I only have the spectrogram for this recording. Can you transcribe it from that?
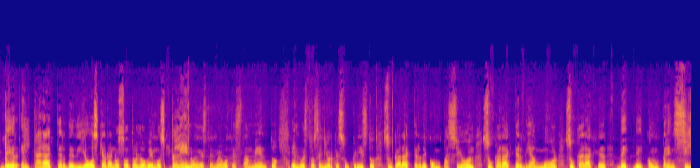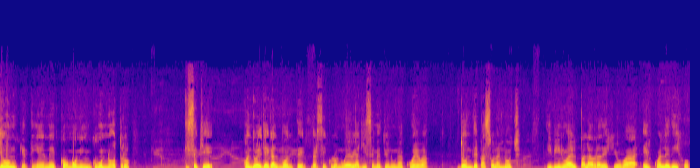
ver el carácter de Dios que ahora nosotros lo vemos pleno en este Nuevo Testamento, en nuestro Señor Jesucristo, su carácter de compasión, su carácter de amor, su carácter de, de comprensión que tiene como ningún otro. Dice que cuando él llega al monte, versículo 9, allí se metió en una cueva donde pasó la noche. Y vino a él palabra de Jehová, el cual le dijo,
